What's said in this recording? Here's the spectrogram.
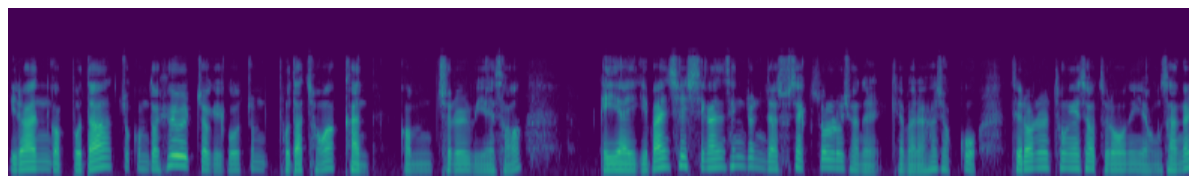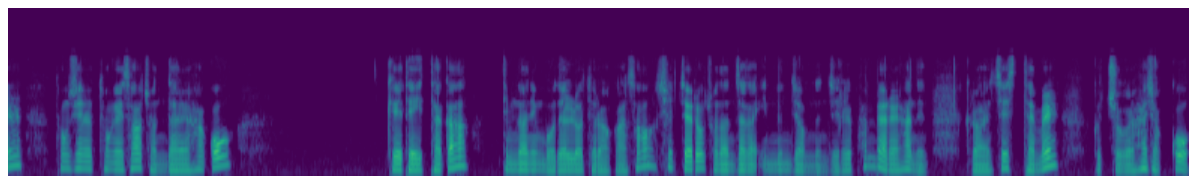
이러한 것보다 조금 더 효율적이고 좀 보다 정확한 검출을 위해서 AI 기반 실시간 생존자 수색 솔루션을 개발을 하셨고 드론을 통해서 들어오는 영상을 통신을 통해서 전달을 하고 그 데이터가 딥러닝 모델로 들어가서 실제로 조난자가 있는지 없는지를 판별을 하는 그러한 시스템을 구축을 하셨고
